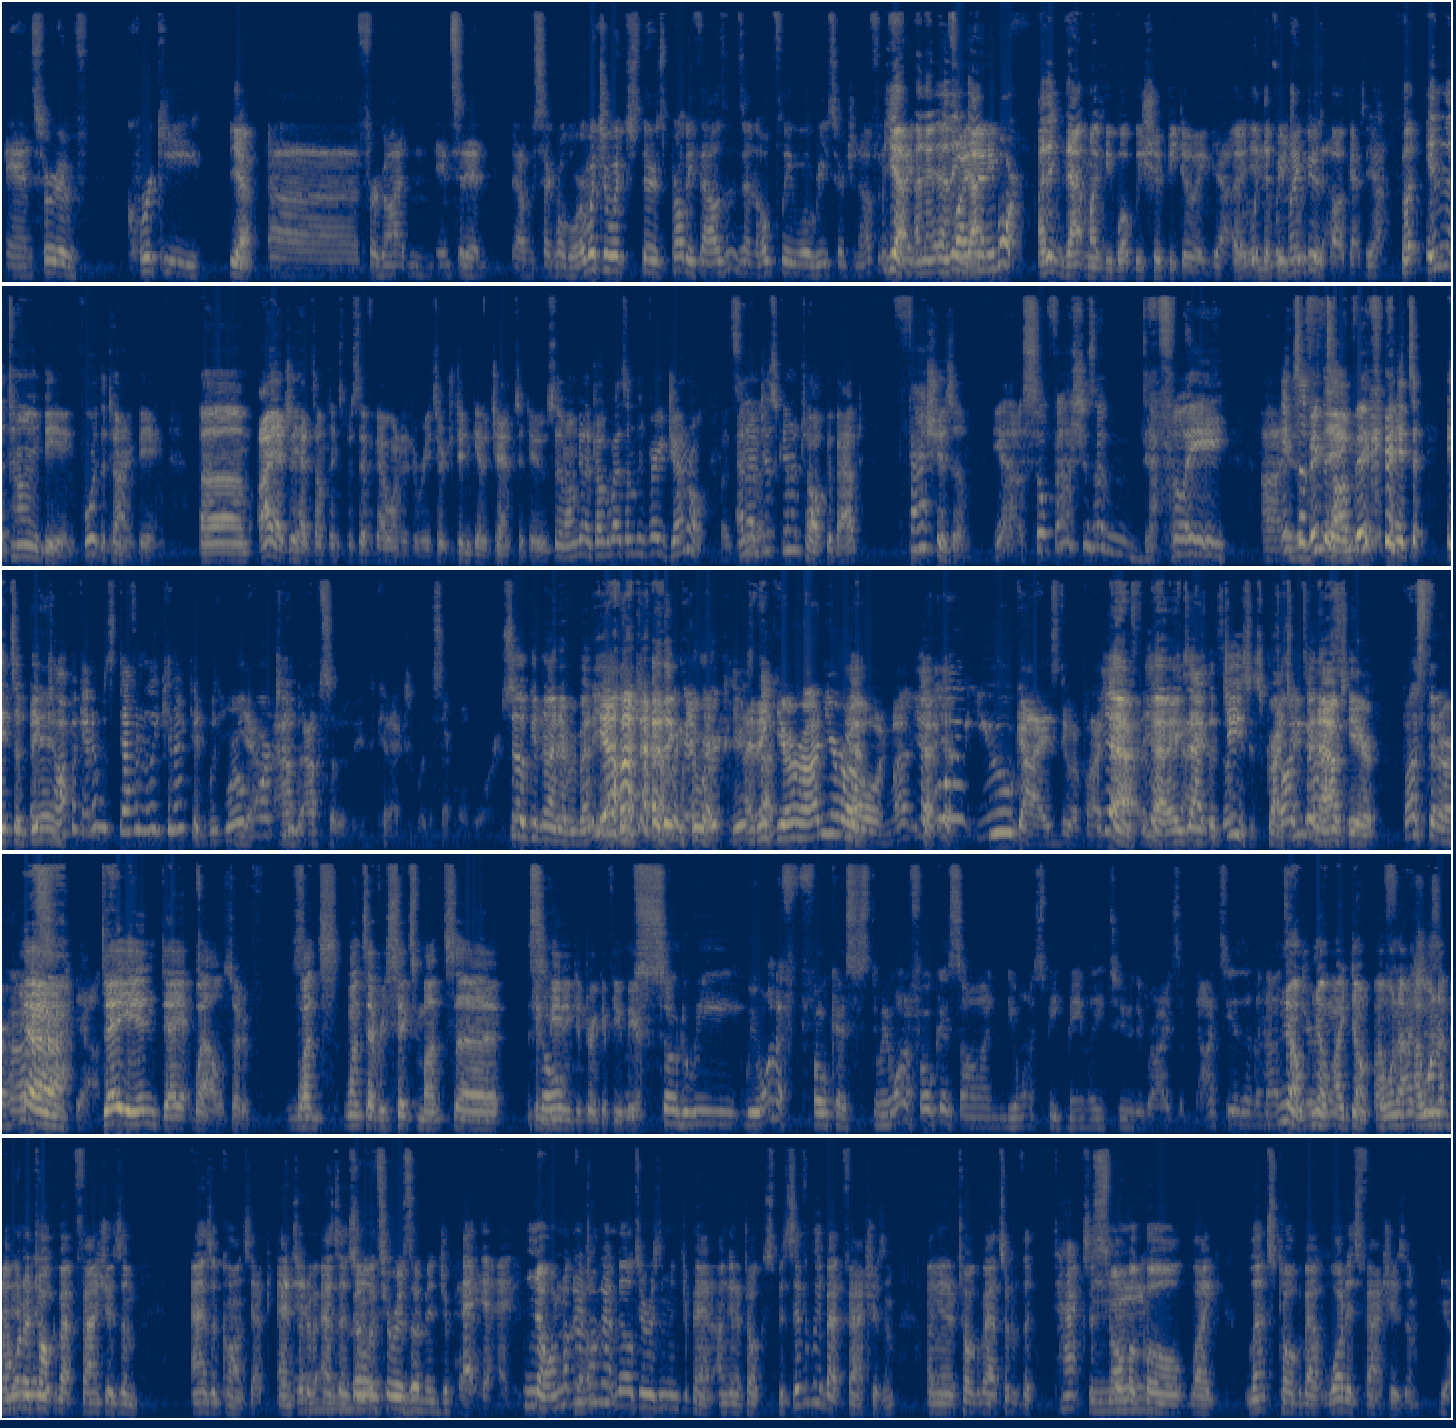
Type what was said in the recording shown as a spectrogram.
and sort of quirky, Yeah. uh, forgotten incident of the Second World War, which which there's probably thousands, and hopefully we'll research enough. And Yeah, find, and I- I and think that- more. I think that might be what we should be doing Yeah, uh, we- in the future with this that. podcast. Yeah. But in the time being, for the time being, um, I actually had something specific I wanted to research, didn't get a chance to do, so I'm going to talk about something very general. Let's and I'm it. just going to talk about fascism. yeah. So fascism definitely uh, It's is a a big thing. topic. It's a, it's a big And- topic, and it was definitely connected with World yeah, War II. ab- absolutely connected with the Second World War. so good night, everybody. Yeah. I think work here's I think you're on your Yeah. own. Why, Yeah, why don't you guys do a podcast? Yeah, yeah, exactly. fascism? Jesus Christ, Talk we've been us. out here Busted our hubs. Yeah. yeah. day in, day well, sort of once once every six months, uh, So, convening to drink a few beers. so do we? We want to focus. Do we want to focus on? Do you want to speak mainly to the rise of Nazism and Nazi No, Germany? no, I don't. I want to. I want to. I want to talk about fascism as a concept and, sort of as a sort of. militarism in Japan. Uh, uh, no, I'm not going to No? talk about militarism in Japan. I'm going to talk specifically about fascism. I'm going to talk about sort of the taxonomical, like, let's talk about what is fascism. yeah.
